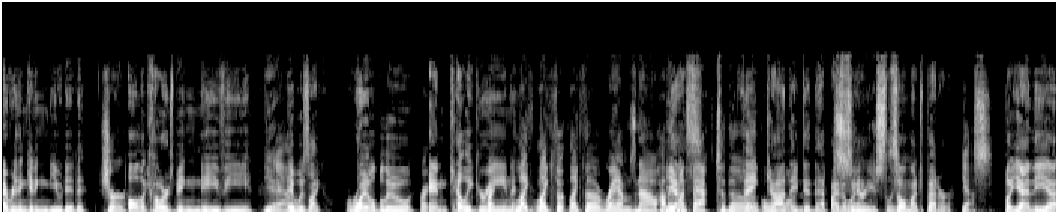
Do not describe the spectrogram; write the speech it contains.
everything getting muted, Sure. all the colors being navy. Yeah. It was like royal blue Right. and Kelly green. Right. Like like the like the Rams now, how they went back to the Thank God they did that, by the way. Seriously. So much better. yes. But yeah, the uh,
